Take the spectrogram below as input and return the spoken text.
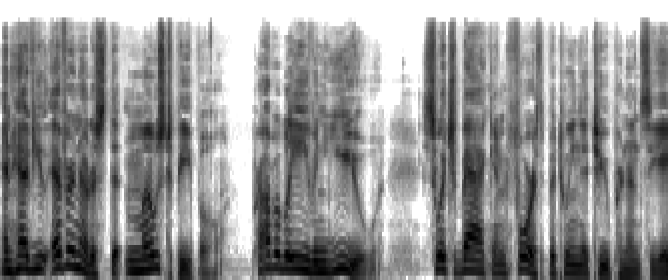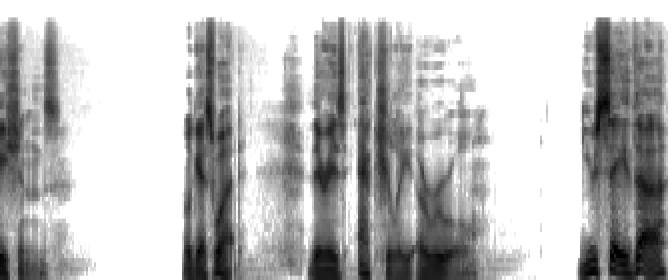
And have you ever noticed that most people, probably even you, switch back and forth between the two pronunciations? Well, guess what? There is actually a rule. You say the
